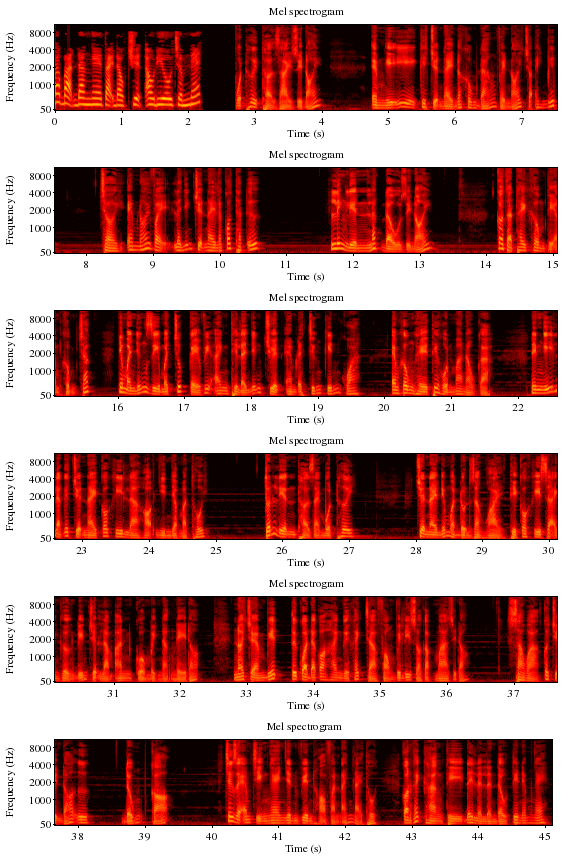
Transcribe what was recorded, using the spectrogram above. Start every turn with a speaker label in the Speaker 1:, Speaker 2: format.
Speaker 1: Các bạn đang nghe tại đọc chuyện audio.net
Speaker 2: Một hơi thở dài rồi nói, Em nghĩ cái chuyện này nó không đáng phải nói cho anh biết. Trời, em nói vậy là những chuyện này là có thật ư? Linh liền lắc đầu rồi nói, Có thật hay không thì em không chắc, Nhưng mà những gì mà Trúc kể với anh Thì là những chuyện em đã chứng kiến qua. Em không hề thấy hồn ma nào cả, Nên nghĩ là cái chuyện này có khi là họ nhìn nhầm mà thôi. Tuấn liền thở dài một hơi Chuyện này nếu mà đồn ra ngoài Thì có khi sẽ ảnh hưởng đến chuyện làm ăn của mình nặng nề đó. Nói cho em biết, Tối qua đã có hai người khách trả phòng Với lý do gặp ma gì đó. Sao à có chuyện đó ư? Đúng, có. Trước giờ em chỉ nghe nhân viên họ phản ánh lại thôi. Còn khách hàng thì đây là lần đầu tiên em nghe.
